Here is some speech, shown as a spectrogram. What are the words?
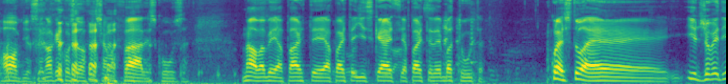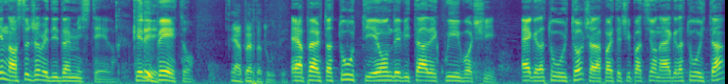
ovvio, se no che cosa lo facciamo fare, scusa. No, vabbè, a parte, a parte gli scherzi, a parte le battute. Questo è il giovedì, il nostro giovedì del mistero, che Sì. ripeto, È aperta a tutti. è aperto a tutti e onde evitare equivoci, è gratuito, cioè la partecipazione è gratuita.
